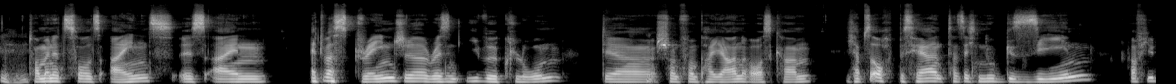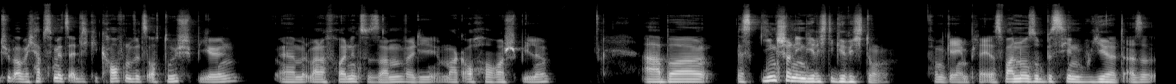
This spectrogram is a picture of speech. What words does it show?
Mhm. Tormented Souls 1 ist ein etwas stranger Resident Evil-Klon, der mhm. schon vor ein paar Jahren rauskam. Ich habe es auch bisher tatsächlich nur gesehen auf YouTube, aber ich habe es mir jetzt endlich gekauft und will es auch durchspielen äh, mit meiner Freundin zusammen, weil die mag auch Horrorspiele. Aber das ging schon in die richtige Richtung vom Gameplay. Das war nur so ein bisschen weird, also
